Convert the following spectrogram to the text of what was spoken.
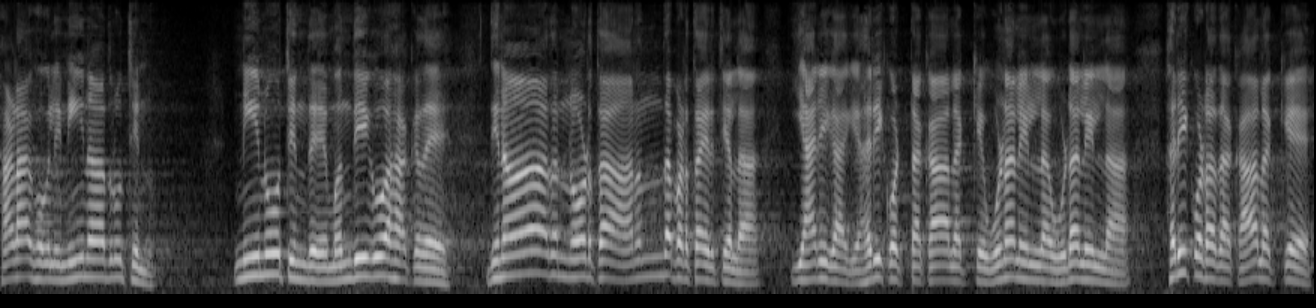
ಹಾಳಾಗಿ ಹೋಗಲಿ, ನೀನಾದರೂ ತಿನ್ನು. ನೀನೂ ತಿಂದೆ, ಮಂದಿಗೂ ಹಾಕದೆ, ದಿನಾ ಅದನ್ನು ನೋಡ್ತಾ ಆನಂದ ಪಡ್ತಾ ಇರ್ತೀಯಲ್ಲ, ಯಾರಿಗಾಗಿ? ಹರಿ ಕೊಟ್ಟ ಕಾಲಕ್ಕೆ ಉಣಲಿಲ್ಲ, ಉಡಲಿಲ್ಲ. ಹರಿ ಕೊಡದ ಕಾಲಕ್ಕೆ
